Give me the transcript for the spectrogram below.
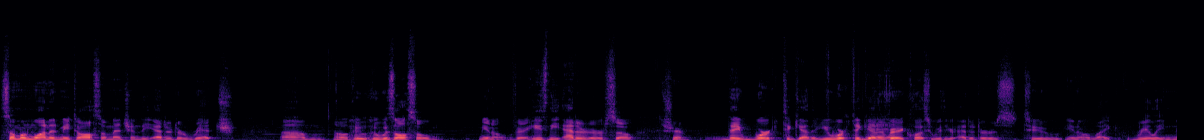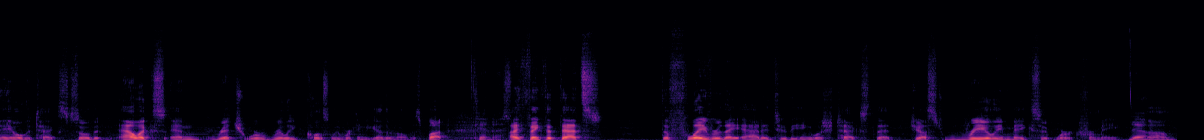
someone wanted me to also mention the editor Rich, um, Okay. who, who was also, you know, very, he's the editor, so Sure. they work together. You work together Yeah. very closely with your editors to, you know, like really nail the text. So that Alex and Rich were really closely working together in all this. But nice. I think that that's the flavor they added to the English text that just really makes it work for me. Yeah. Um,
